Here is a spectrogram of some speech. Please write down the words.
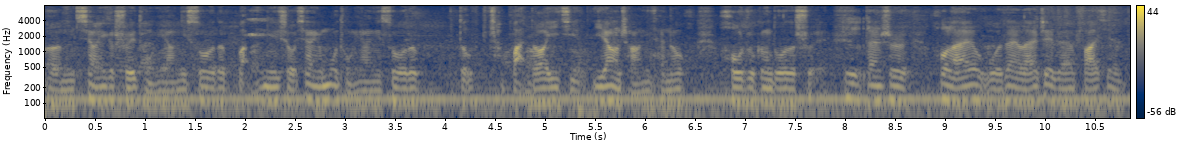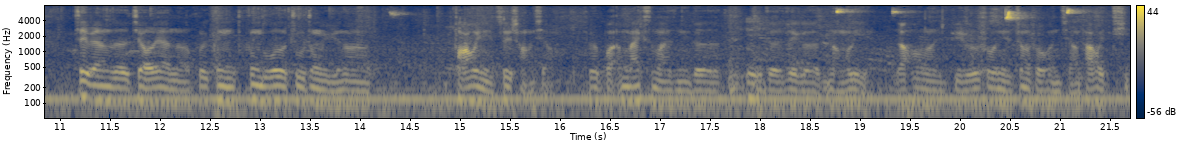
嗯，像一个水桶一样，你所有的板，你手像一个木桶一样，你所有的。都板都要一起一样长，你才能 hold 住更多的水。嗯，但是后来我再来这边发现，这边的教练呢会更更多的注重于呢发挥你最长项，就是把 maximize 你的你的这个能力。然后呢，比如说你正手很强，他会提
